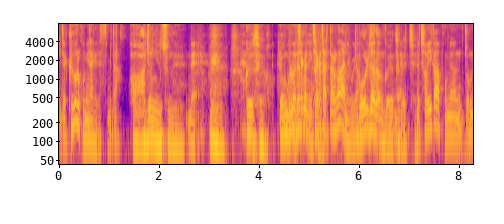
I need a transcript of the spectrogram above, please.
이제 그걸 고민하게 됐습니다. 아, 아전인수네. 네. 네. 그래서요. 물론 제가, 제가 잘했다는 건 아니고요. 뭘 잘한 거예요, 네. 도대체? 네. 저희가 보면 좀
